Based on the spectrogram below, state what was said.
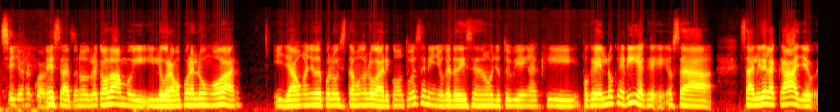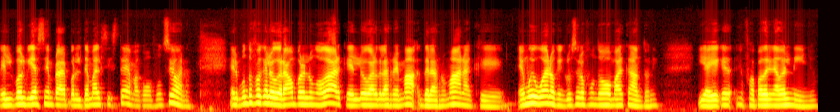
Sí, yo recuerdo. Exacto, nosotros recaudamos y, y logramos ponerle un hogar. Y ya un año después lo visitamos en el hogar. Y cuando tuve ese niño que te dice, no, yo estoy bien aquí, porque él no quería, que, o sea, salir de la calle, él volvía siempre por el tema del sistema, cómo funciona. El punto fue que logramos ponerle un hogar, que es el hogar de la, rema, de la romana, que es muy bueno, que incluso lo fundó Mark Anthony. Y ahí que fue apadrinado el niño.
